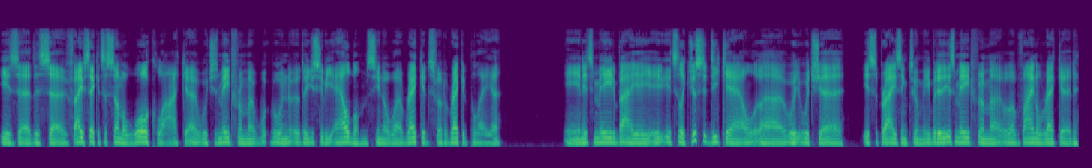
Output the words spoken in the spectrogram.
is uh, this uh, Five Seconds of Summer wall clock, uh, which is made from uh, when uh, there used to be albums, you know, uh, records for the record player. And it's made by a, it's like just a decal, which is surprising to me, but it is made from a, a vinyl record.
